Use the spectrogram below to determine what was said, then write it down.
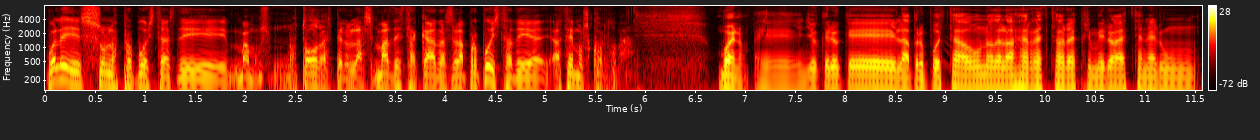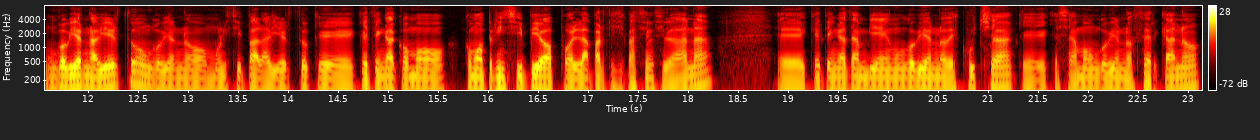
¿Cuáles son las propuestas de, vamos, no todas, pero las más destacadas, la propuesta de Hacemos Córdoba? Bueno, eh, yo creo que la propuesta uno de los rectores primero es tener un, un gobierno abierto, un gobierno municipal abierto que, que tenga como, como principios pues, la participación ciudadana, eh, que tenga también un gobierno de escucha, que, que, seamos un gobierno cercano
